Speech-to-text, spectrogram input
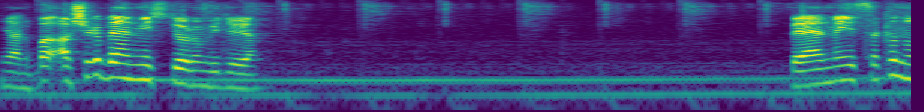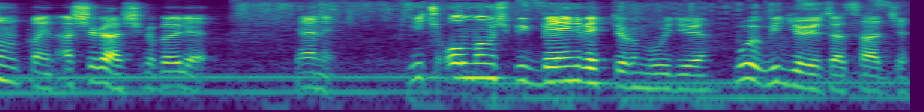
Yani aşırı beğenme istiyorum videoya. Beğenmeyi sakın unutmayın. Aşırı aşırı böyle. Yani hiç olmamış bir beğeni bekliyorum bu videoya. Bu videoya özel sadece.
